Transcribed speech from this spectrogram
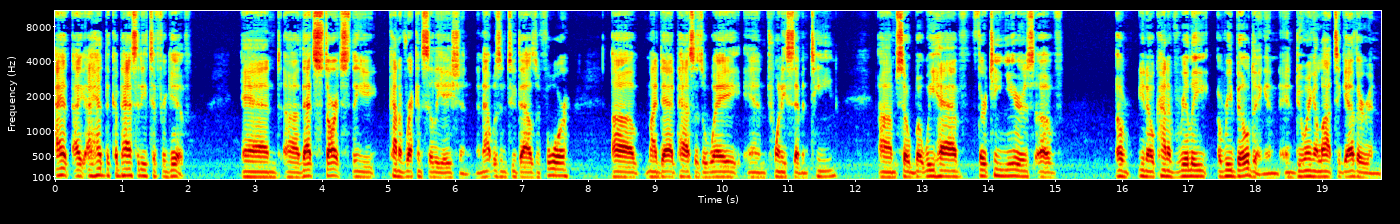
I had I, I had the capacity to forgive, and uh, that starts the kind of reconciliation. And that was in 2004. Uh, my dad passes away in 2017. Um, so, but we have 13 years of, of you know, kind of really a rebuilding and and doing a lot together and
